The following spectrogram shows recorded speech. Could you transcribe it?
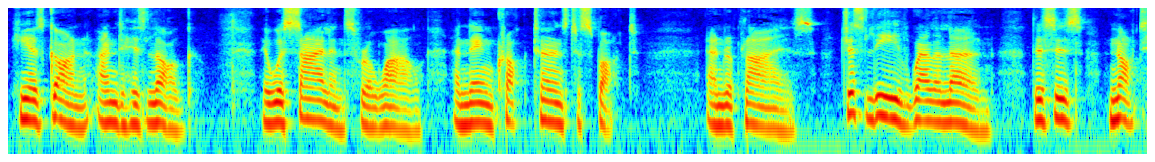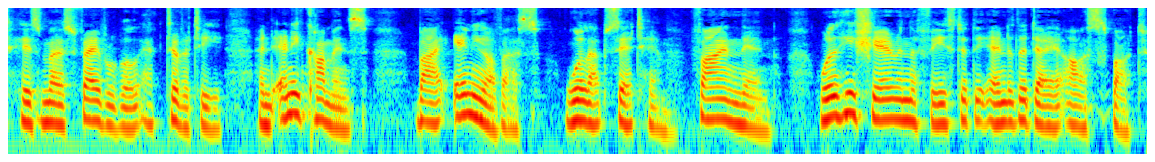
He has gone under his log. There was silence for a while, and then Croc turns to Spot and replies, Just leave well alone. This is not his most favorable activity, and any comments by any of us will upset him. Fine then. Will he share in the feast at the end of the day? asked Spot.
